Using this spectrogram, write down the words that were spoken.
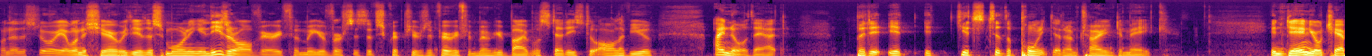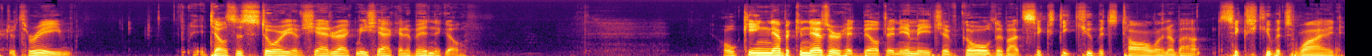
One other story I want to share with you this morning, and these are all very familiar verses of scriptures and very familiar Bible studies to all of you. I know that, but it, it, it gets to the point that I'm trying to make. In Daniel chapter 3, it tells the story of Shadrach, Meshach, and Abednego. Old King Nebuchadnezzar had built an image of gold about 60 cubits tall and about six cubits wide,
